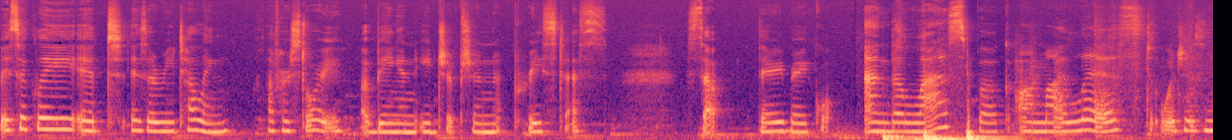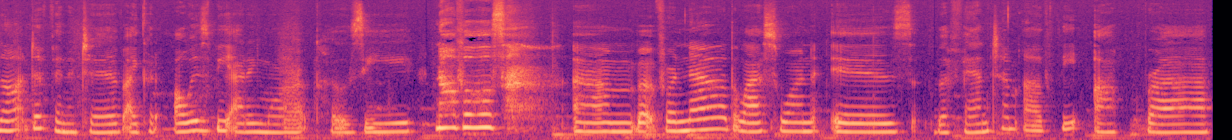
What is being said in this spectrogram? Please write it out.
basically, it is a retelling of her story of being an Egyptian priestess. So, very, very cool. And the last book on my list, which is not definitive, I could always be adding more cozy novels. Um, but for now, the last one is The Phantom of the Opera,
